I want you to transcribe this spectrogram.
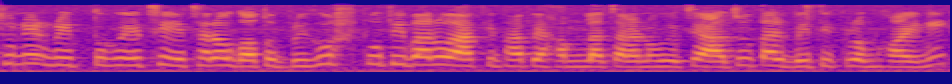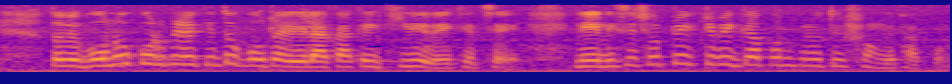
জনের মৃত্যু হয়েছে। এছাড়াও গত বৃহস্পতিবারও একইভাবে হামলা চালানো হয়েছে। আজও তার ব্যতিক্রম হয়নি, তবে বনকর্মীরা কিন্তু গোটা এলাকাকে ঘিরে রেখেছে। নিয়ে নিচ্ছে ছোট্ট একটি বিজ্ঞাপন, বিরতির সঙ্গে থাকুন।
